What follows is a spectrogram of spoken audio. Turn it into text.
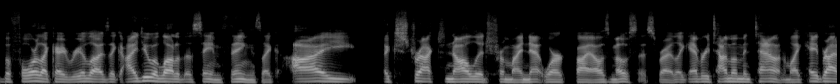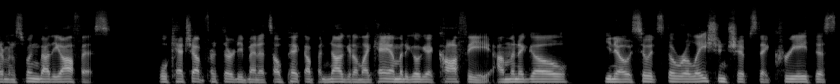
before, like I realized, like I do a lot of the same things. Like I extract knowledge from my network by osmosis, right? Like every time I'm in town, I'm like, hey, Brad, I'm going to swing by the office. We'll catch up for 30 minutes. I'll pick up a nugget. I'm like, hey, I'm going to go get coffee. I'm going to go, you know, so it's the relationships that create this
